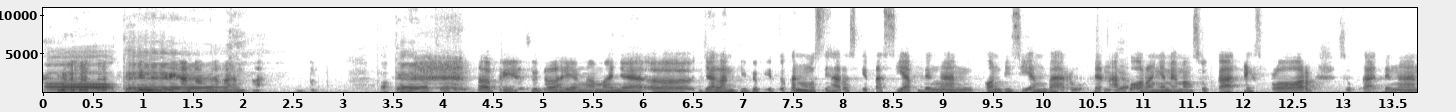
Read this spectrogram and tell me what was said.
Oh, okay. di negeri Antar Oke, okay, oke. Okay. Tapi ya sudahlah yang namanya uh, jalan hidup itu kan mesti harus kita siap dengan kondisi yang baru. Dan aku yeah. orangnya memang suka explore, suka dengan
